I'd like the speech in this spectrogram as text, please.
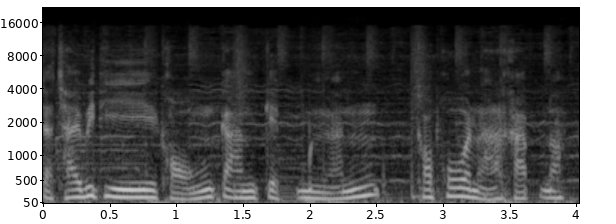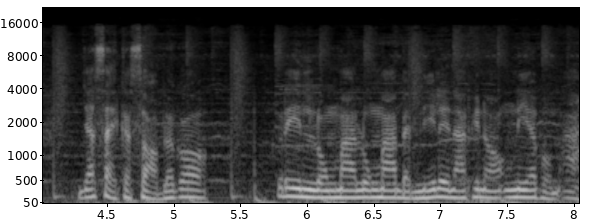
จะใช้วิธีของการเก็บเหมือนข้าวโพดนะครับเนาะยัดใส่กระสอบแล้วก็ กรีนลงมาลงมาแบบนี้เลยนะพี่น้องเนี่ยผมอะ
